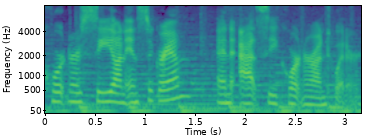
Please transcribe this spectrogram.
Courtner C on Instagram and at C Courtner on Twitter.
